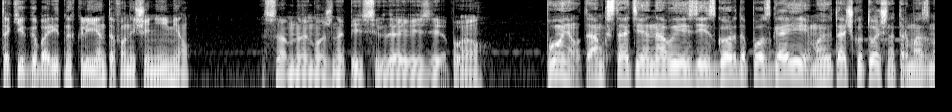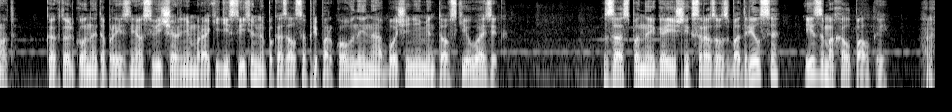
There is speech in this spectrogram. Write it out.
Таких габаритных клиентов он еще не имел. «Со мной можно пить всегда и везде, понял?» «Понял. Там, кстати, на выезде из города пост ГАИ мою тачку точно тормознут». Как только он это произнес, в вечернем мраке действительно показался припаркованный на обочине ментовский УАЗик. Заспанный гаишник сразу взбодрился и замахал палкой. Ха,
